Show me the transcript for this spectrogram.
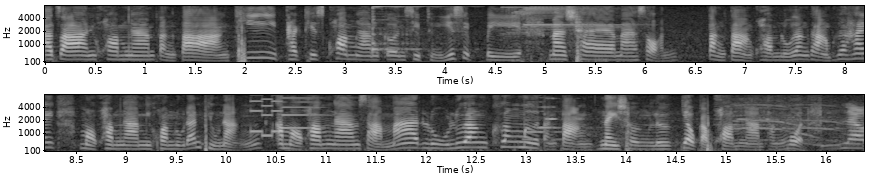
อาจารย์ความงามต่างๆ ที่ practice ความงามเกิน 10-20 ปี มาแชร์มาสอน ต่างๆ ความรู้ต่างๆ เพื่อให้หมอความงามมีความรู้ด้านผิวหนังอะหมอความงามสามารถรู้เรื่องเครื่องมือต่างๆ ในเชิงลึกเกี่ยวกับความงามทั้งหมด แล้ว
